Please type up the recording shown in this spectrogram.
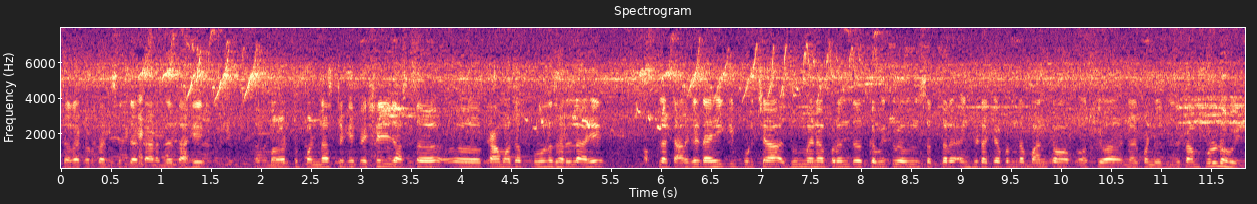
शहराकरता सध्या कार्यरत आहे. मला वाटतं पन्नास टक्केपेक्षाही जास्त काम आता पूर्ण झालेलं आहे. आपला टार्गेट आहे की पुढच्या जून महिन्यापर्यंत कमीत कमी अजून सत्तर ऐंशी टक्क्यापर्यंत बांधकाम किंवा नळपण योजनेचं काम पूर्ण होईल.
